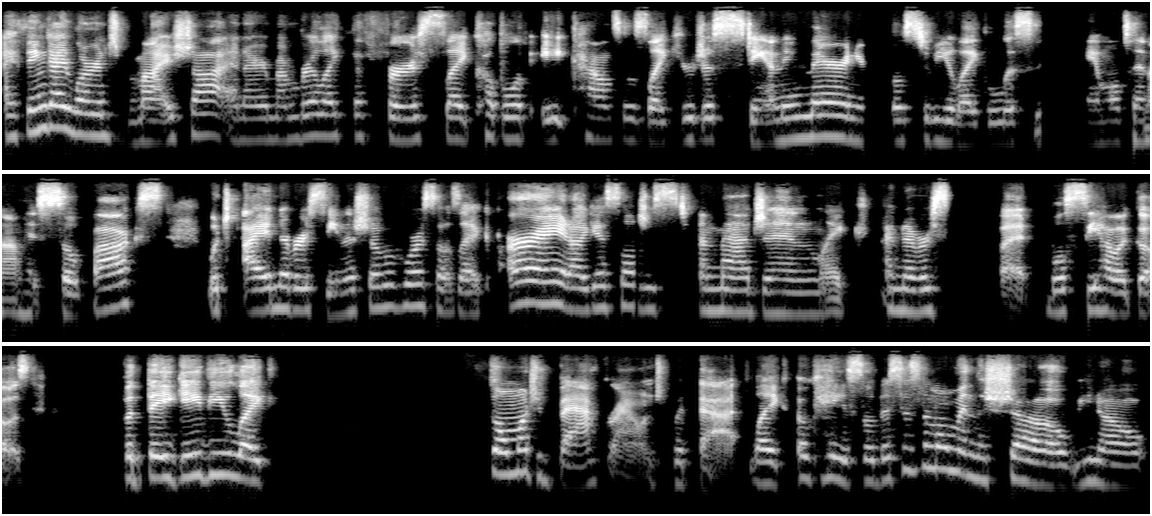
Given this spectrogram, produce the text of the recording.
I think I learned my shot and I remember like the first like couple of eight counts was like you're just standing there and you're supposed to be like listening to Hamilton on his soapbox, which I had never seen the show before. So I was like, all right, I guess I'll just imagine like I've never seen, but we'll see how it goes. But they gave you like so much background with that. Like, okay, so this is the moment in the show, you know,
